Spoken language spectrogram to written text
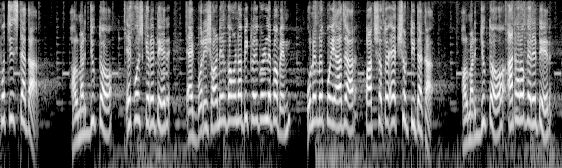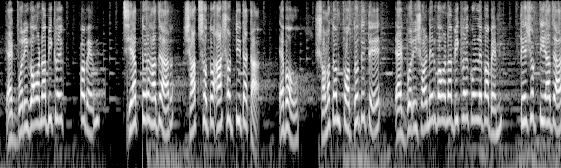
পঁচিশ টাকা। হলমার্কযুক্ত একুশ ক্যারেটের এক বড়ি স্বর্ণের গহনা বিক্রয় করলে পাবেন উননব্বই হাজার পাঁচশত একষট্টি টাকা। হলমার্কযুক্ত আঠারো ক্যারেটের এক বড়ি গহনা বিক্রয় পাবেন ছিয়াত্তর হাজার সাতশত আটষট্টি টাকা এবং সনাতন পদ্ধতিতে এক বড়ি স্বর্ণের গহনা বিক্রয় করলে পাবেন তেষট্টি হাজার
